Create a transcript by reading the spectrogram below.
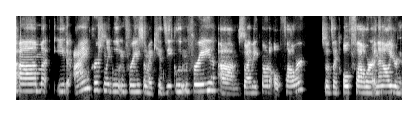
Um, either I'm personally gluten free, so my kids eat gluten free. Um, so I make them out of oat flour. So it's like oat flour, and then all your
